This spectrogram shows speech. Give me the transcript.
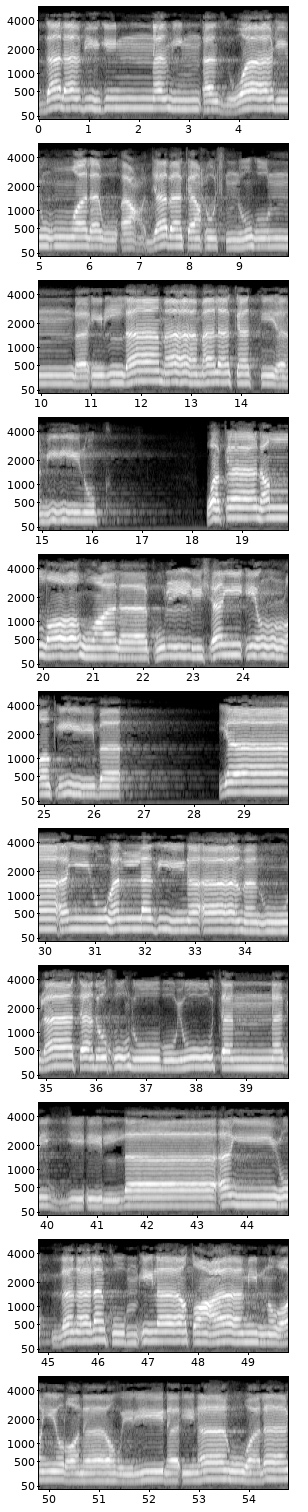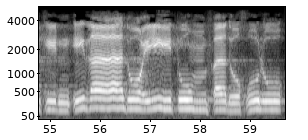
تَبَدَّلَ بِهِنَّ مِنْ أَزْوَاجٍ وَلَوْ أَعْجَبَكَ حُسْنُهُنَّ إِلَّا مَا مَلَكَتْ يَمِينُكَ وَكَانَ اللَّهُ عَلَى كُلِّ شَيْءٍ رَقِيبًا. يَا أَيُّهَا الَّذِينَ آمَنُوا لَا تَدْخُلُوا بُيُوتَ النَّبِيِّ إِلَّا أَن يُؤْذَنَ لَكُمْ إِلَى طَعَامٍ غَيْرَ نَاظِرِينَ إِنَاهُ وَلَكِنْ إِذَا دُعِيتُمْ فَادْخُلُوا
